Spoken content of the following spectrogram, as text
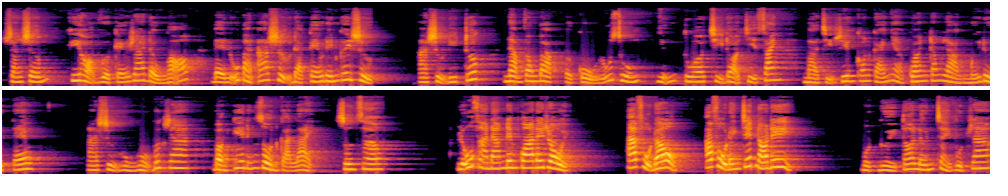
Sáng sớm, khi họ vừa kéo ra đầu ngõ, bè lũ bạn A Sự đã kéo đến gây sự. A Sự đi trước, nạm vòng bạc ở cổ lũ xuống, những tua chỉ đỏ chỉ xanh mà chỉ riêng con cái nhà quan trong làng mới được đeo. A Sử hùng hổ bước ra, bọn kia đứng dồn cả lại, xôn xao. Lũ phá đám đêm qua đây rồi. A Phủ đâu? A Phủ đánh chết nó đi. Một người to lớn chảy vụt ra,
